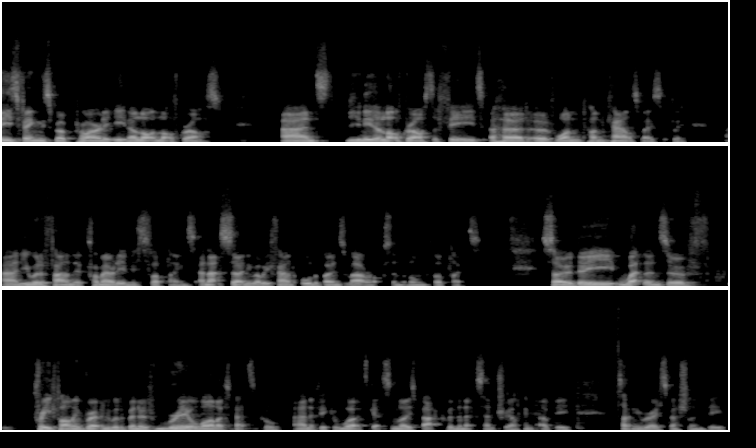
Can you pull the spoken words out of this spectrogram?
these things were primarily eating a lot and lot of grass. And you need a lot of grass to feed a herd of one ton cows, basically. And you would have found it primarily in these floodplains. And that's certainly where we found all the bones of aurochs and along the floodplains. So the wetlands of pre-farming Britain would have been a real wildlife spectacle. And if you can work to get some of those back within the next century, I think that'd be something very special indeed.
